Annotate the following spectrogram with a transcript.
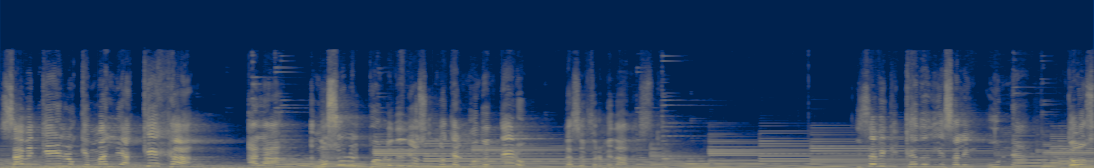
¿Sabe qué es lo que más le aqueja a la no solo al pueblo de Dios, sino que al mundo entero? Las enfermedades. Y sabe que cada día salen una, dos,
